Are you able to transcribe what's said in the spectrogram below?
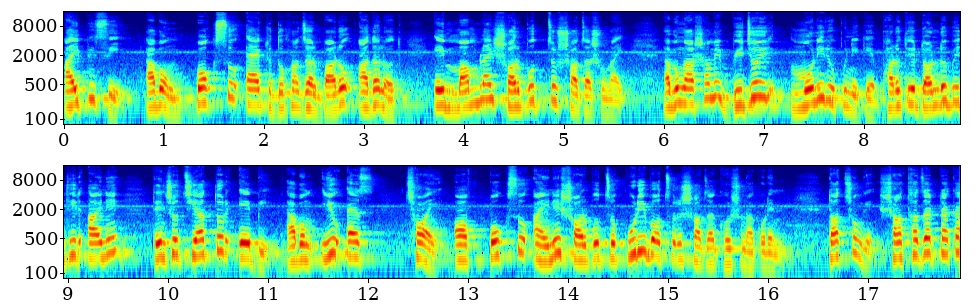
আইপিসি এবং পক্সো অ্যাক্ট দু হাজার বারো আদালত এই মামলায় সর্বোচ্চ সাজা শোনায় এবং আসামি বিজয় মণিরূপিণীকে ভারতীয় দণ্ডবিধির আইনে তিনশো ছিয়াত্তর এবি এবং ইউএস ছয় অফ পোক্সো আইনে সর্বোচ্চ কুড়ি বছরের সাজা ঘোষণা করেন। তৎসঙ্গে সাত হাজার টাকা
